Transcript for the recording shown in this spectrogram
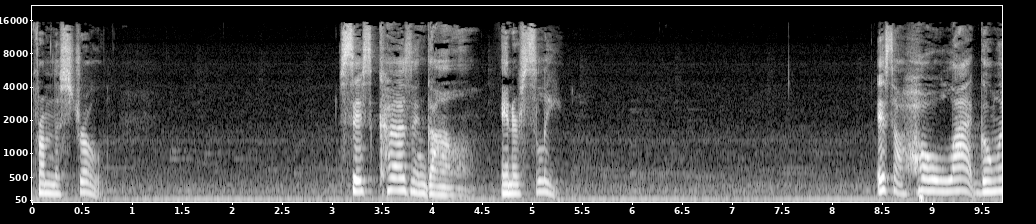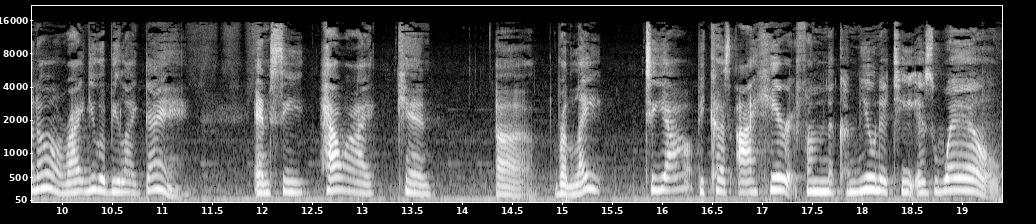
from the stroke. Sis cousin gone in her sleep. It's a whole lot going on, right? You would be like, dang. And see how I can uh, relate to y'all because I hear it from the community as well.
